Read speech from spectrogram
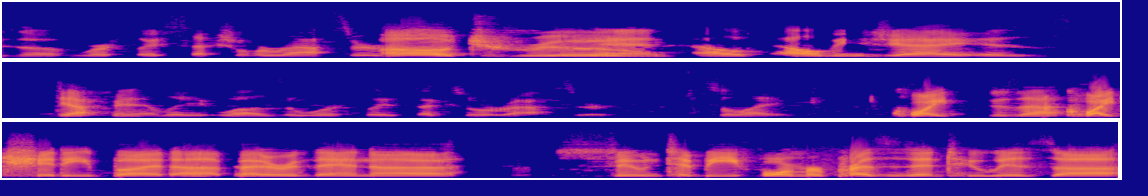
is a workplace sexual harasser. Oh, true. And L- LBJ is definitely was a workplace sexual harasser. So like, quite does that? quite shitty, but uh, better than uh, soon to be former president who is uh,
